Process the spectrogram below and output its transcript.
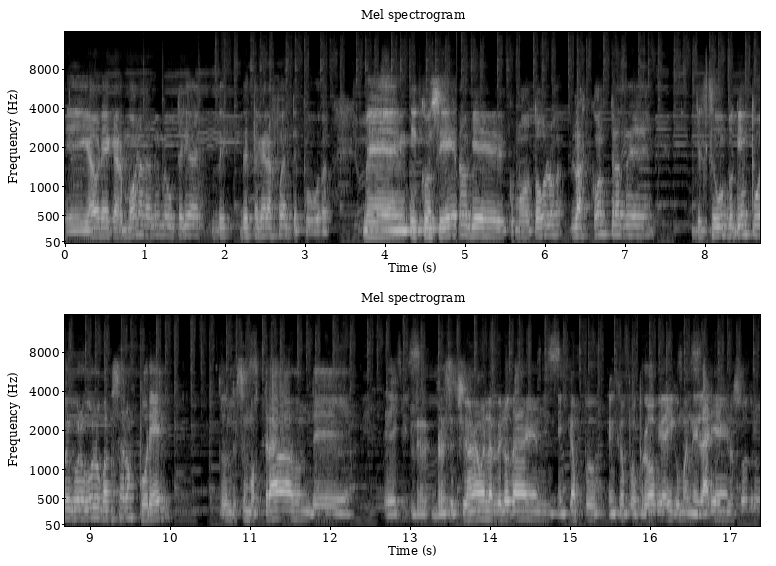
eh, y ahora de Carmona también me gustaría de- de- destacar a Fuentes, pues, y considero que como todas las contras de- del segundo tiempo de Colo Colo pasaron por él, donde se mostraba, donde eh, re- recepcionaba la pelota en, en campo, en campo propio, ahí como en el área de nosotros,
